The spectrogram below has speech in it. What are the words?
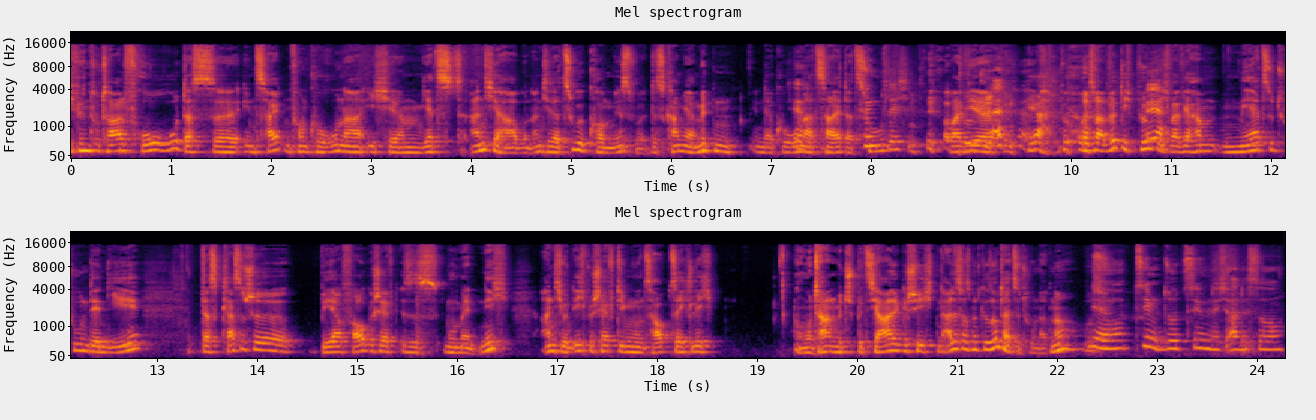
Ich bin total froh, dass äh, in Zeiten von Corona ich ähm, jetzt Antje habe und Antje dazugekommen ist. Das kam ja mitten in der Corona-Zeit Ja, dazu. pünktlich. weil wir, ja, und zwar wirklich pünktlich, Ja. weil wir haben mehr zu tun denn je. Das klassische BAV-Geschäft ist es im Moment nicht. Antje und ich beschäftigen uns hauptsächlich momentan mit Spezialgeschichten, alles was mit Gesundheit zu tun hat, ne? Ja, ziem- so ziemlich alles so. Das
